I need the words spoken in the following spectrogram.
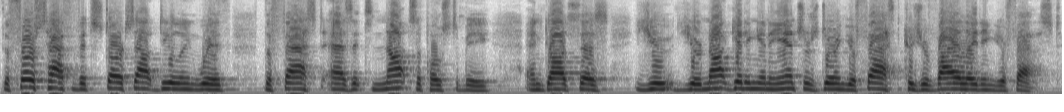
The first half of it starts out dealing with the fast as it's not supposed to be. And God says, you, you're not getting any answers during your fast because you're violating your fast.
